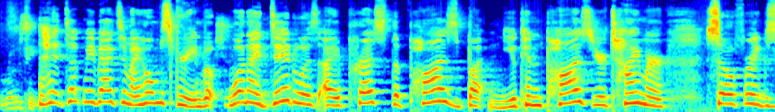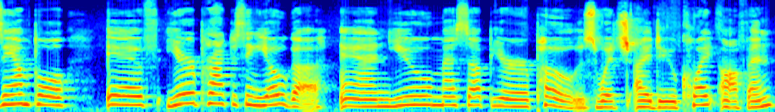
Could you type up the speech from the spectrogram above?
Rosie. it took me back to my home screen, but what I did was I pressed the pause button. You can pause your timer. So, for example, if you're practicing yoga and you mess up your pose, which I do quite often,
